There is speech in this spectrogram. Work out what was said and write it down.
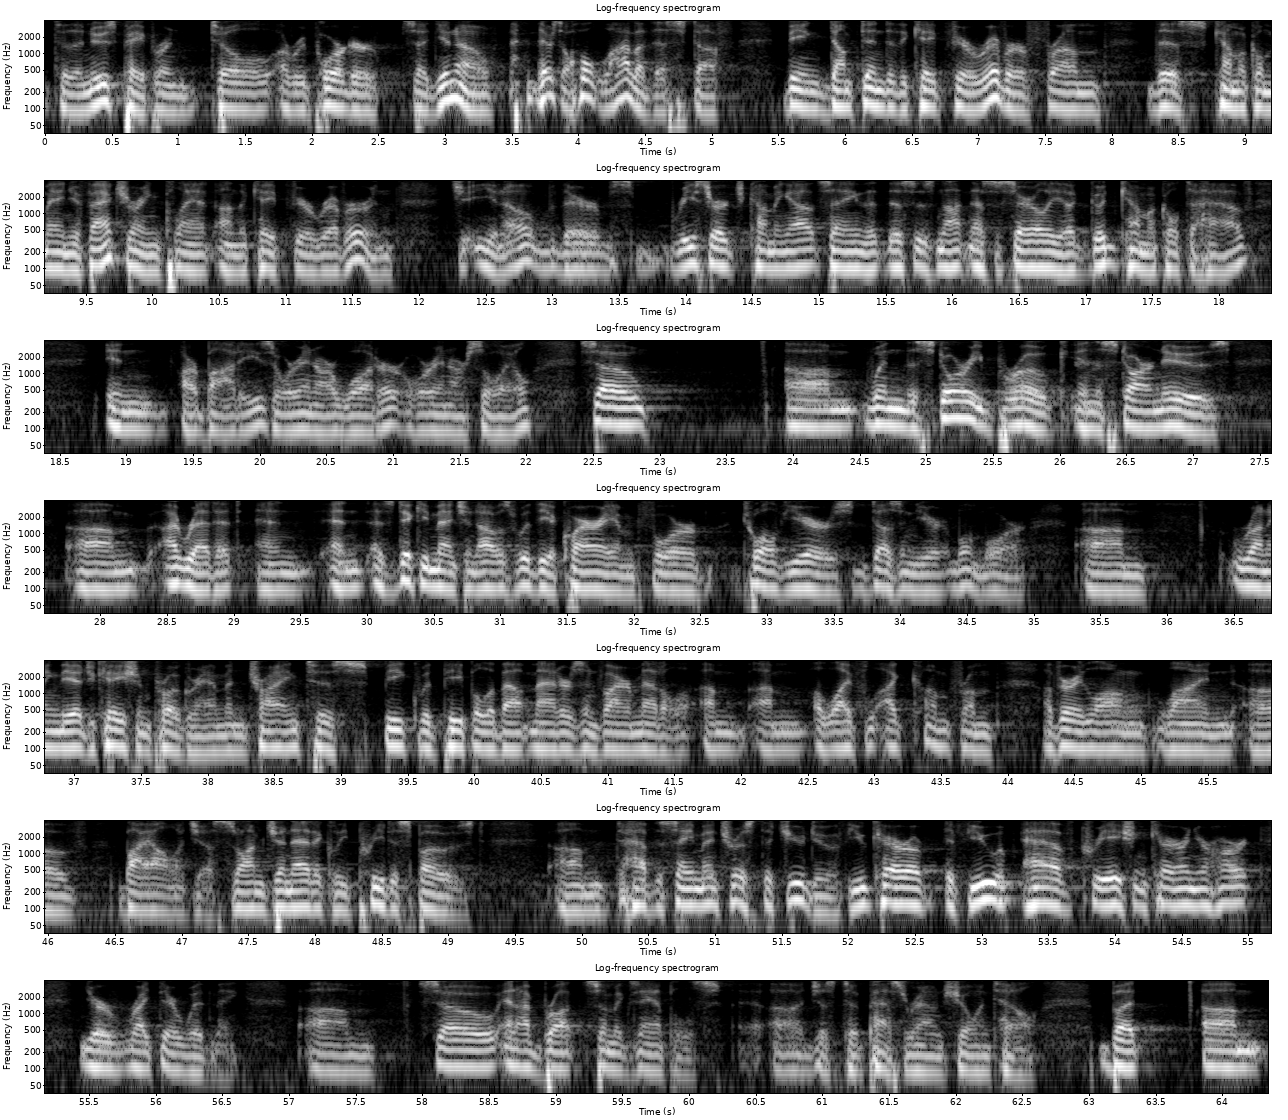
to the newspaper until a reporter said, you know, there's a whole lot of this stuff being dumped into the Cape Fear River from this chemical manufacturing plant on the Cape Fear River. And, you know, there's research coming out saying that this is not necessarily a good chemical to have in our bodies or in our water or in our soil. So um, when the story broke in the Star News, um, I read it, and, and as Dickie mentioned, I was with the aquarium for 12 years, dozen years, well, more, um, running the education program and trying to speak with people about matters environmental. I'm, I'm a life, I come from a very long line of biologists, so I'm genetically predisposed um, to have the same interest that you do. If you care, if you have creation care in your heart, you're right there with me. Um, so, and I brought some examples uh, just to pass around, show and tell. But um,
